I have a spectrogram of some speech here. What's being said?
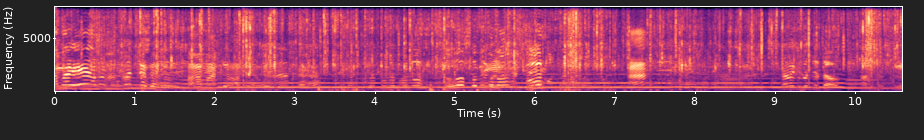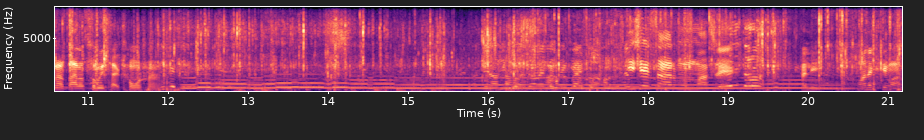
আমার আমার মোবাইলটা করো হ্যাঁ মাছ তো আছে হ্যাঁ তাহলে কি করতে দাও না তারা ছবি থাক সমস্যা নেই। কিসের চার মন মাছ রে? খালি। অনেক কি মাছ?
